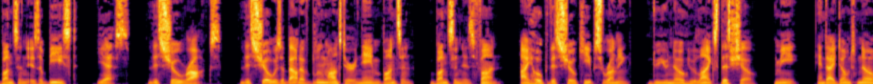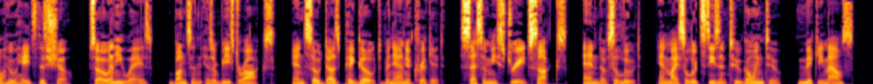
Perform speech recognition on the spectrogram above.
Bunsen is a beast, yes, this show rocks. This show is about a blue monster named Bunsen. Bunsen is fun. I hope this show keeps running. Do you know who likes this show? Me. And I don't know who hates this show. So anyways, Bunsen is a beast rocks, and so does Pig Goat Banana Cricket, Sesame Street sucks, end of salute, and my salute season 2 going to, Mickey Mouse,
